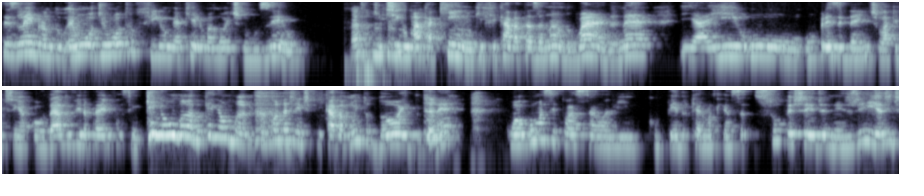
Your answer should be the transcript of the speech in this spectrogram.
vocês lembram do, é um, de um outro filme, aquele Uma Noite no Museu? Que tinha um macaquinho que ficava atazanando o guarda, né? E aí o, o presidente lá que tinha acordado vira para ele e fala assim: quem é o humano? Quem é o humano? Então, quando a gente ficava muito doido, né? Com alguma situação ali com o Pedro, que era uma criança super cheia de energia, a gente,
